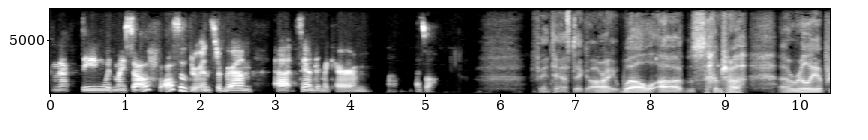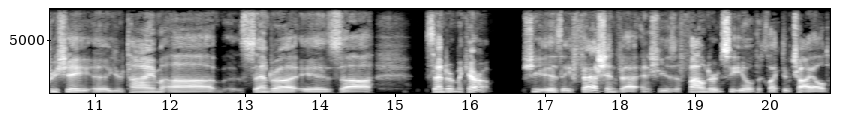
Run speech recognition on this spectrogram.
connecting with myself also through Instagram at Sandra McCarrum um, as well. Fantastic. All right. Well, uh, Sandra, I really appreciate uh, your time. Uh, Sandra is uh, Sandra McCarrum. She is a fashion vet and she is a founder and CEO of the Collective Child.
